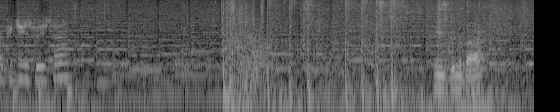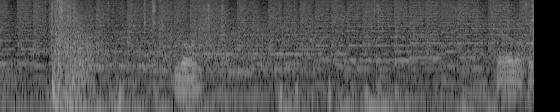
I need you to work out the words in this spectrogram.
RPG his base down. He's in the back. I'm going. Yeah, that's it.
